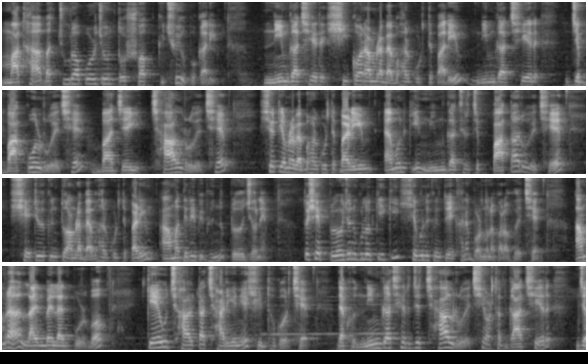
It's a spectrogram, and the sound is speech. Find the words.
মাথা বা চূড়া পর্যন্ত সব কিছুই উপকারী। নিম গাছের শিকড় আমরা ব্যবহার করতে পারি। নিম গাছের যে বাকল রয়েছে বা যেই ছাল রয়েছে, সেটি আমরা ব্যবহার করতে পারি। এমনকি নিম গাছের যে পাতা রয়েছে, সেটিও কিন্তু আমরা ব্যবহার করতে পারি আমাদেরই বিভিন্ন প্রয়োজনে। তো সেই প্রয়োজনগুলো কি কি, সেগুলো কিন্তু এখানে বর্ণনা করা হয়েছে। আমরা লাইন বাই লাইন পড়ব। কেউ ছালটা ছাড়িয়ে নিয়ে সিদ্ধ করছে। দেখো নিম গাছের যে ছাল রয়েছে, অর্থাৎ গাছের যে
